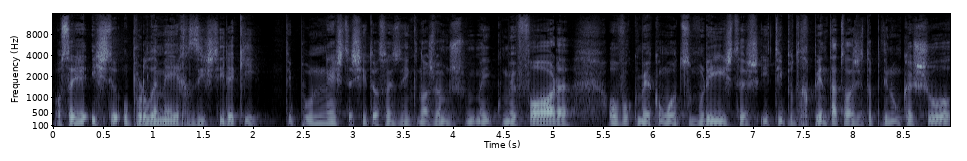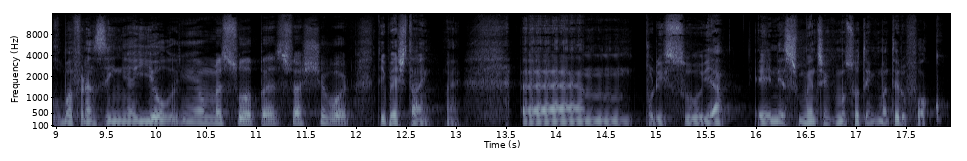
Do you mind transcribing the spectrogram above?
Ou seja, isto, o problema é resistir aqui. Tipo, nestas situações em que nós vamos meio comer fora, ou vou comer com outros humoristas, e tipo, de repente está toda a gente a pedir um cachorro, uma franzinha, e eu, é uma sopa, se faz sabor. Tipo, é estranho, não é? Um, por isso, yeah, é nesses momentos em que uma pessoa tem que manter o foco.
